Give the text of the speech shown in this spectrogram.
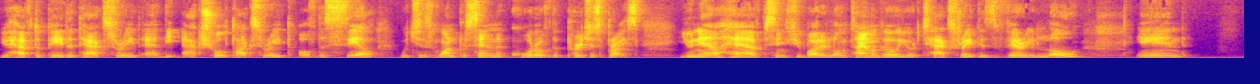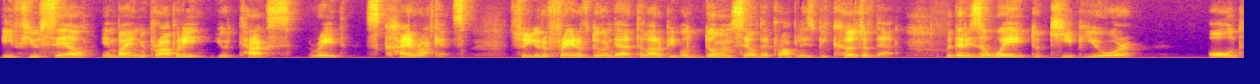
you have to pay the tax rate at the actual tax rate of the sale, which is 1% and a quarter of the purchase price you now have, since you bought it a long time ago, your tax rate is very low. And if you sell and buy a new property, your tax rate skyrockets. So you're afraid of doing that. A lot of people don't sell their properties because of that. But there is a way to keep your old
